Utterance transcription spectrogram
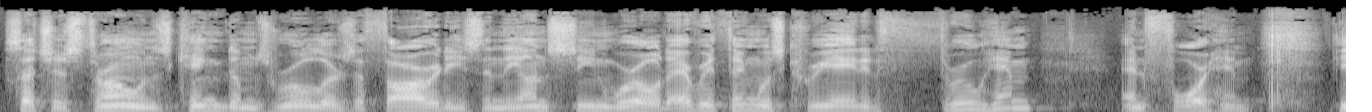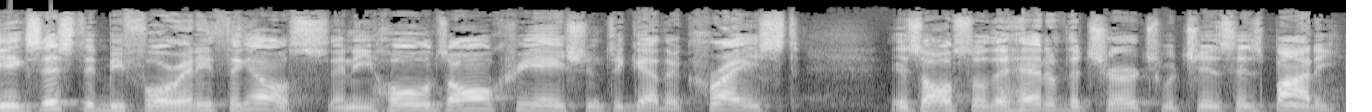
such as thrones, kingdoms, rulers, authorities, in the unseen world. Everything was created through him and for him. He existed before anything else, and he holds all creation together. Christ is also the head of the church, which is his body.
